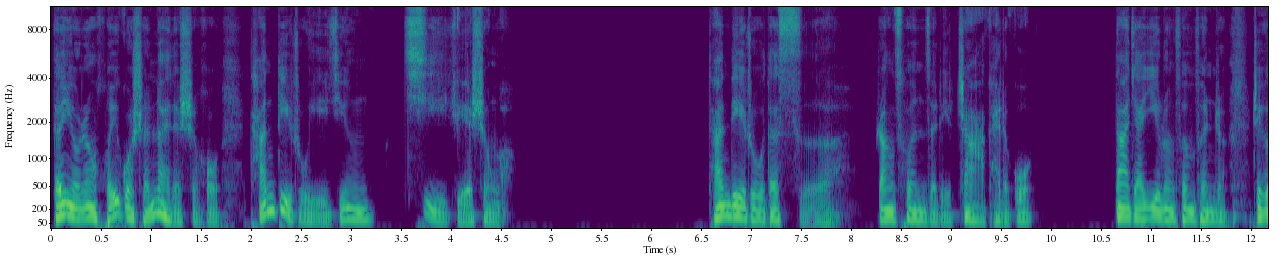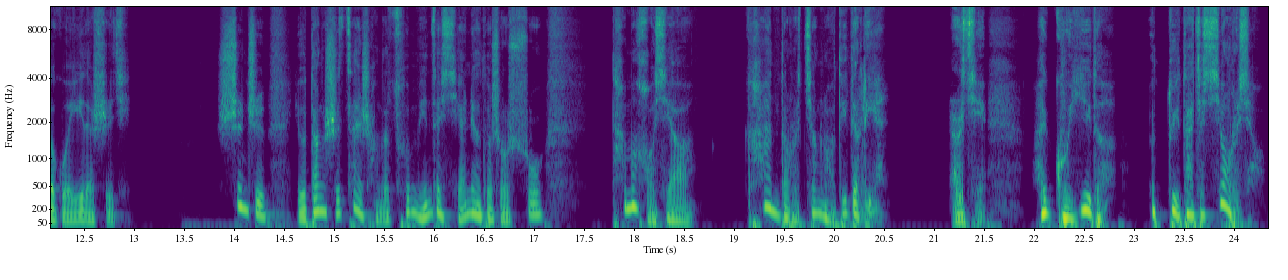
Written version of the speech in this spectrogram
等有人回过神来的时候，谭地主已经。气绝身亡。谭地主的死让村子里炸开了锅，大家议论纷纷着这个诡异的事情，甚至有当时在场的村民在闲聊的时候说，他们好像看到了姜老弟的脸，而且还诡异的对大家笑了笑。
